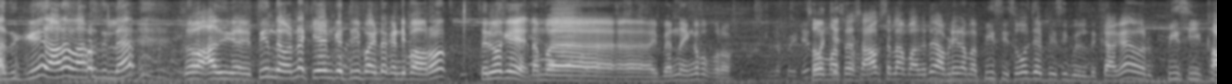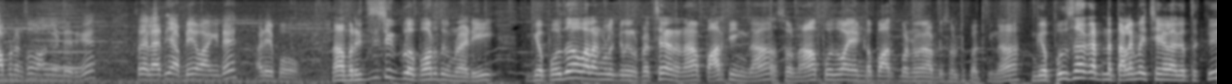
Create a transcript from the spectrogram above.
அதுக்கு ஆனால் வர்றதில்லை. ஸோ அது தீர்ந்த உடனே கேஎம்கே த்ரீ பாயிண்ட்டோ கண்டிப்பாக வரும். சரி ஓகே நம்ம இப்போ என்ன எங்கே போகிறோம் ஸோ மற்ற ஷாப்ஸ் எல்லாம் பார்த்துட்டு அப்படியே நம்ம பிசி சோல்ஜர் பிசி பில்டுக்காக ஒரு பிசி காம்பனன்ஸும் வாங்க வேண்டியிருக்கு ஸோ எல்லாத்தையும் அப்படியே வாங்கிட்டு அப்படியே போவோம். நாம் ரிஜிஸ்ட்ரிக்குள்ளே போகிறதுக்கு முன்னாடி இங்கே பொதுவாக வரவங்களுக்கு இருக்கிற பிரச்சனை என்னென்னா பார்க்கிங் தான். ஸோ நான் பொதுவாக எங்கே பார்க் பண்ணுவேன் அப்படின்னு சொல்லிட்டு பார்த்தீங்கன்னா இங்கே புதுசாக கட்டின தலைமைச் செயலகத்துக்கு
